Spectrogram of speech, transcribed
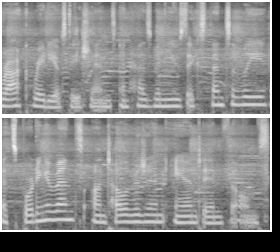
rock radio stations, and has been used extensively at sporting events, on television, and in films.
